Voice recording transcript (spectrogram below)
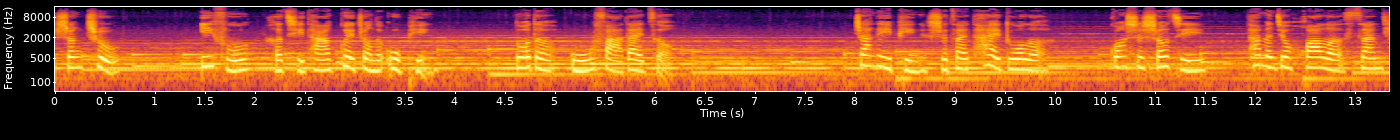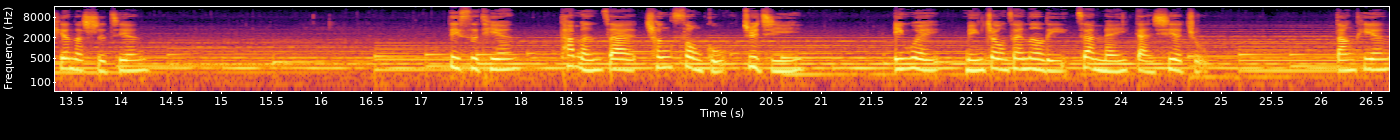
牲畜、衣服和其他贵重的物品，多得无法带走。战利品实在太多了，光是收集，他们就花了三天的时间。第四天，他们在称颂谷聚集，因为民众在那里赞美感谢主。当天。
